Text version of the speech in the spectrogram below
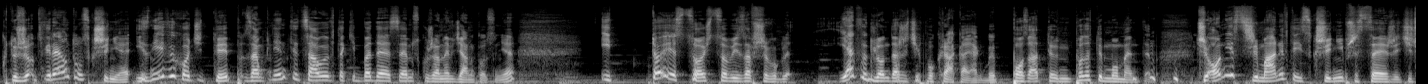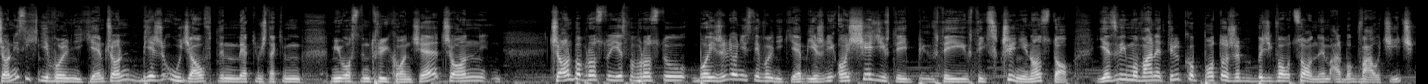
którzy otwierają tą skrzynię i z niej wychodzi typ zamknięty cały w taki BDSM skórzane wdzianko, co nie? To jest coś, co mnie zawsze w ogóle... Jak wygląda życie pokraka jakby poza tym, poza tym momentem? Czy on jest trzymany w tej skrzyni przez całe życie? Czy on jest ich niewolnikiem? Czy on bierze udział w tym jakimś takim miłosnym trójkącie? Czy on... Czy on po prostu jest po prostu, bo jeżeli on jest niewolnikiem, jeżeli on siedzi w tej, w tej, w tej skrzyni non-stop, jest wyjmowany tylko po to, żeby być gwałconym albo gwałcić,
